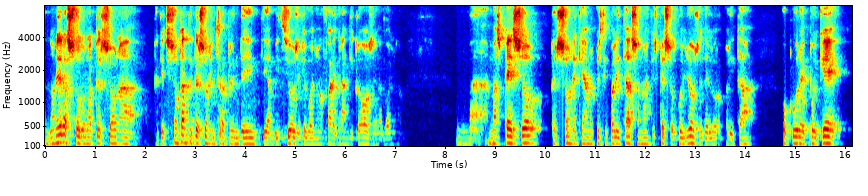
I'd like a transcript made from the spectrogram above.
non era solo una persona, perché ci sono tante persone intraprendenti, ambiziose, che vogliono fare grandi cose, vogliono, ma, ma spesso persone che hanno queste qualità sono anche spesso orgogliose delle loro qualità, oppure poiché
